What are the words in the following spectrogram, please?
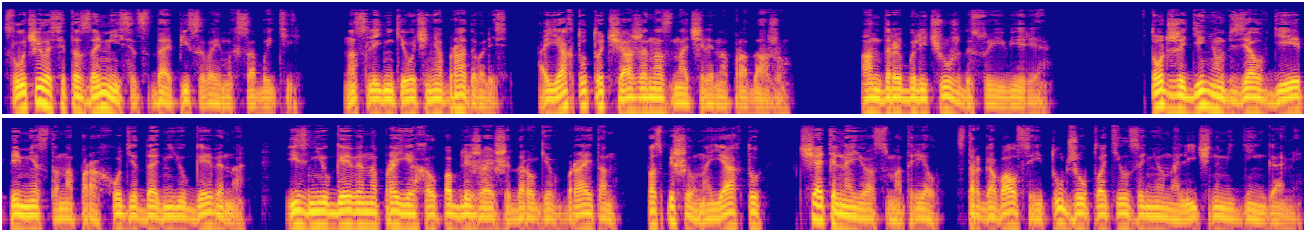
Случилось это за месяц до описываемых событий. Наследники очень обрадовались, а яхту тотчас же назначили на продажу. Андре были чужды суеверия. В тот же день он взял в Диепе место на пароходе до Нью-Гевена, из Нью-Гевена проехал по ближайшей дороге в Брайтон поспешил на яхту, тщательно ее осмотрел, сторговался и тут же уплатил за нее наличными деньгами.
